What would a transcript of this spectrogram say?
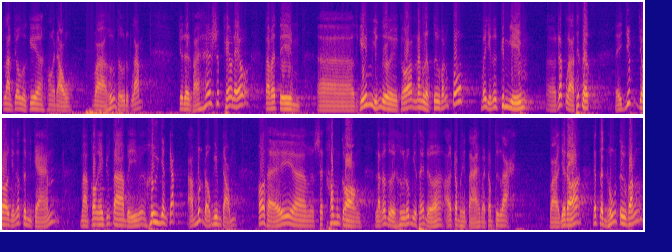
làm cho người kia hồi đầu và hướng thượng được lắm. Cho nên phải hết sức khéo léo ta phải tìm à, kiếm những người có năng lực tư vấn tốt với những cái kinh nghiệm à, rất là thiết thực để giúp cho những cái tình cảm mà con em chúng ta bị hư nhân cách ở mức độ nghiêm trọng có thể à, sẽ không còn là cái người hư đúng như thế nữa ở trong hiện tại và trong tương lai. Và do đó cái tình huống tư vấn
